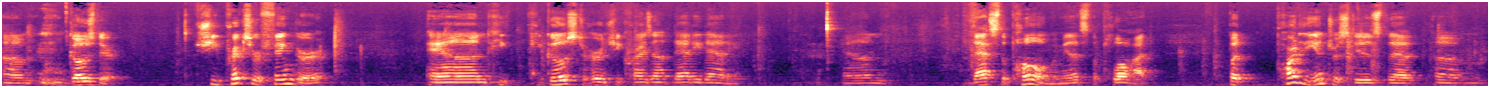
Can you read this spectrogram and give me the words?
Um, goes there. She pricks her finger, and he, he goes to her and she cries out, Daddy, Daddy. And that's the poem, I mean, that's the plot. But part of the interest is that um,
